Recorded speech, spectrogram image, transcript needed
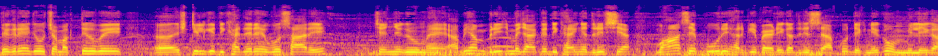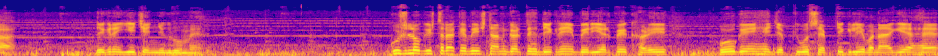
देख रहे हैं, जो चमकते हुए स्टील के दिखाई दे रहे हैं, वो सारे चेंजिंग रूम है। अभी हम ब्रिज में जाकर दिखाएँगे दृश्य। वहाँ से पूरी हर की पैड़ी का दृश्य आपको देखने को मिलेगा। देख रहे हैं, ये चेंजिंग रूम है। कुछ लोग इस तरह के भी स्नान करते हैं। देख रहे हैं, बैरियर पे खड़े हो गए हैं, जबकि वो सेफ्टी के लिए बनाया गया है।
